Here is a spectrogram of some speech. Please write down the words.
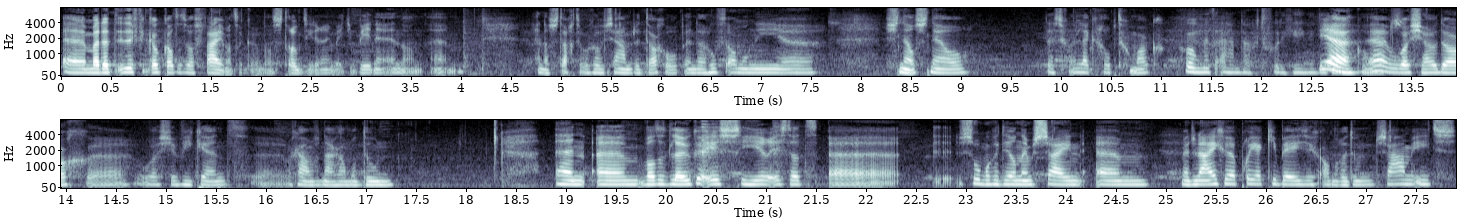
Maar dat, dat vind ik ook altijd wel fijn, want dan, dan stroomt iedereen een beetje binnen. En dan, ehm, en dan starten we gewoon samen de dag op. En dat hoeft allemaal niet snel, snel. Dat is gewoon lekker op het gemak. Gewoon met aandacht voor degene die Ja, binnenkomt. ja, hoe was jouw dag? Eh, hoe was je weekend? Eh, wat gaan we vandaag allemaal doen? En ehm, wat het leuke is hier, is dat eh, sommige deelnemers zijn ehm, met hun eigen projectje bezig. Anderen doen samen iets.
